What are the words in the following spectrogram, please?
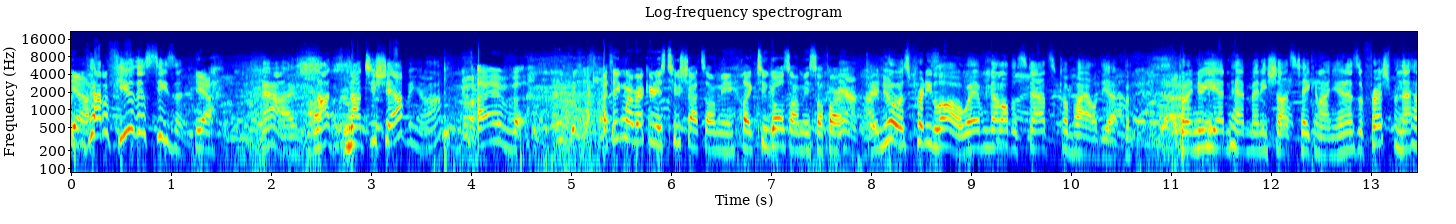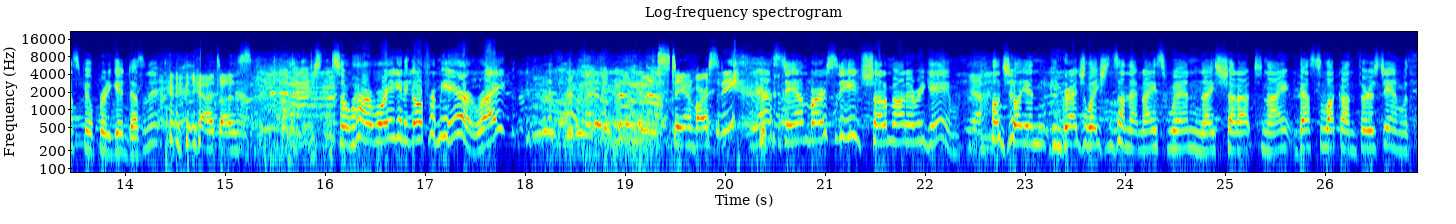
yeah. You've had a few this season. Yeah. Yeah, not not too shabby, huh? I have. I think my record is two shots on me, like two goals on me so far. Yeah, I knew it was pretty low. We haven't got all the stats compiled yet, but but I knew you hadn't had many shots taken on you. And as a freshman, that has to feel pretty good, doesn't it? yeah, it does. So how, where are you going to go from here, right? Stay on varsity. Yeah, stay on varsity, shut them out every game. Yeah. Well, Jillian, congratulations on that nice win, nice shutout tonight. Best of luck on Thursday and with,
